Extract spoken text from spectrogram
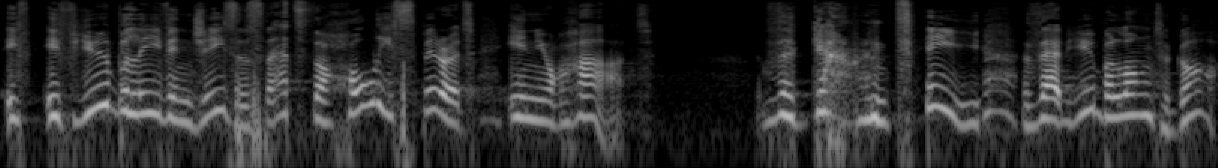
If, if you believe in Jesus, that's the Holy Spirit in your heart the guarantee that you belong to God.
